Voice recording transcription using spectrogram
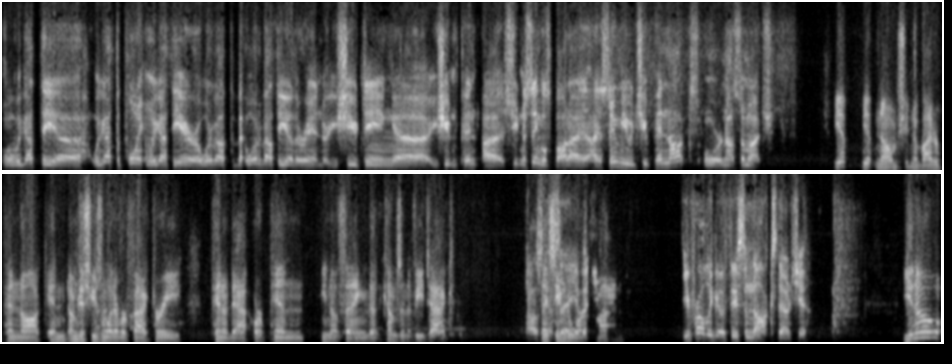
Well, we got the uh, we got the point and we got the arrow. What about the what about the other end? Are you shooting? Uh, are you shooting pin? Uh, shooting a single spot? I, I assume you would shoot pin nocks or not so much. Yep, yep. No, I'm shooting a Beiter pin nock, and I'm just using whatever factory pin adapt or pin you know thing that comes in the VTAC. I was They seem say, to you, work fine. you probably go through some nocks, don't you? You know,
